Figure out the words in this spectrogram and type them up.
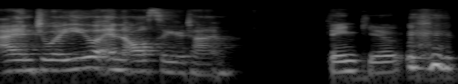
I enjoy you and also your time. Thank you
